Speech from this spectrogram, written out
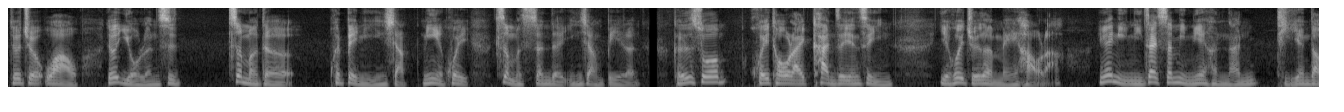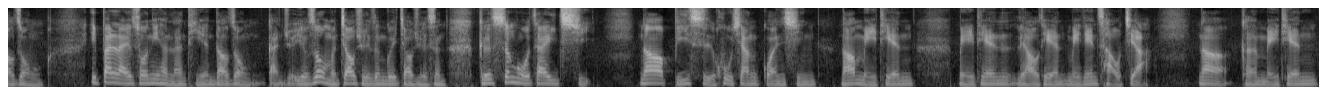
就觉得哇哦，就有人是这么的。会被你影响，你也会这么深的影响别人。可是说回头来看这件事情，也会觉得很美好啦。因为你你在生命里面很难体验到这种，一般来说你很难体验到这种感觉。有时候我们教学生归教学生，可是生活在一起，然后彼此互相关心，然后每天每天聊天，每天吵架，那可能每天。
